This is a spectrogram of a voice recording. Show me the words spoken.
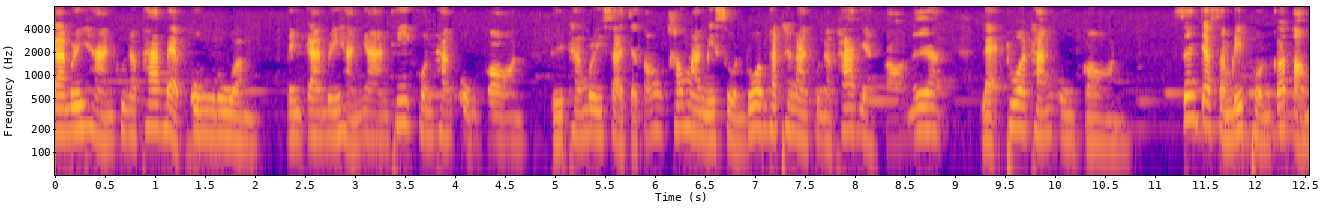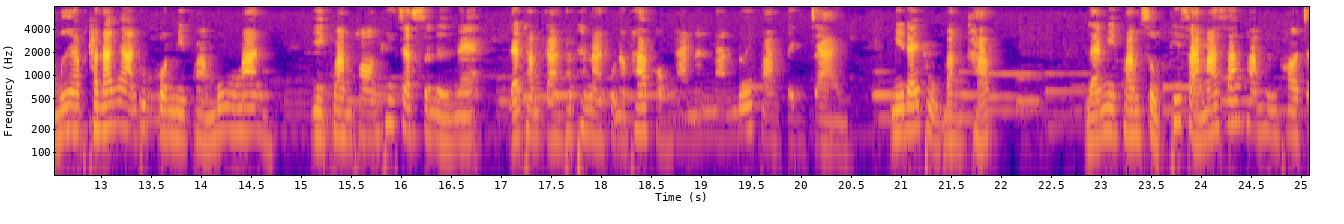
การบริหารคุณภาพแบบองค์รวม เป็นการบริหารงานที่คนทั้งองค์กร หรือทั้งบริษัทจะต้องเข้ามามีส่วนร่วมพัฒนาคุณภาพอย่างต่อเนื่อง และทั่วทั้งองค์กร ซึ่งจะสำลิดผลก็ต่อเมื่อพนักงานทุกคนมีความมุ่งมั่น มีความพร้อมที่จะเสนอแนะ และทำการพัฒนาคุณภาพของงานนั้นๆ ด้วยความเต็มใจมิได้ถูกบังคับ และมีความสุขที่สามารถสร้างความพึงพอใจ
